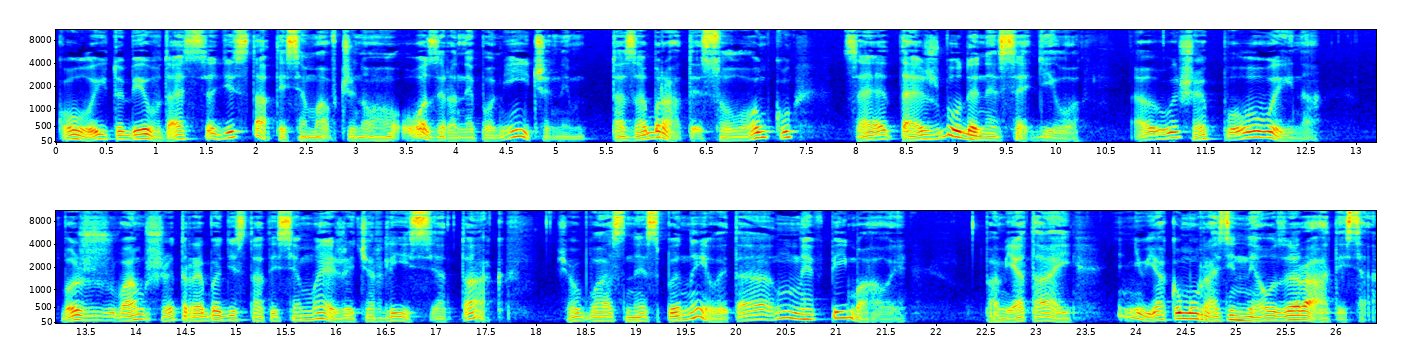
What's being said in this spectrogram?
Коли тобі вдасться дістатися мавчиного озера непоміченим та забрати соломку, це теж буде не все діло, а лише половина. Бо ж вам ще треба дістатися межі Чарлісся так, щоб вас не спинили та не впіймали. Пам'ятай, ні в якому разі не озиратися.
